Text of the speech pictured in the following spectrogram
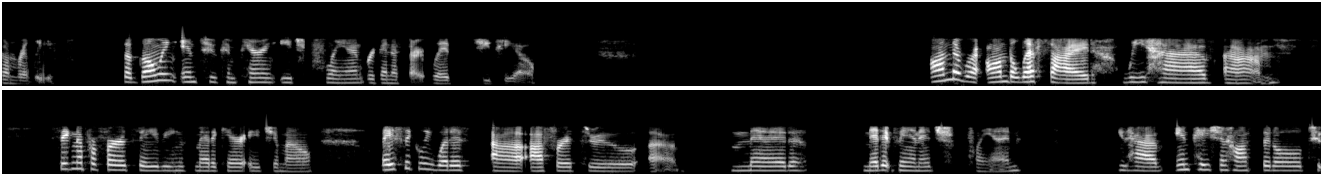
some relief. So, going into comparing each plan, we're going to start with GTL. On the on the left side, we have um, Cigna Preferred Savings, Medicare, HMO. Basically, what is uh, offered through uh, Med Med Advantage plan. You have inpatient hospital to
